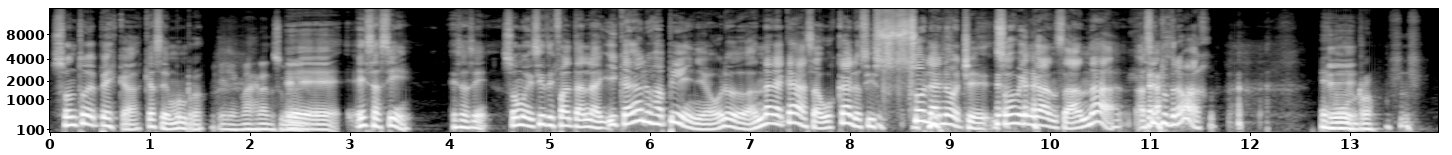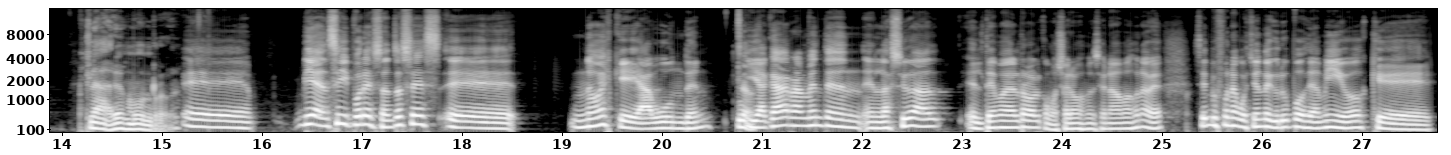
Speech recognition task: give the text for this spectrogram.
Son todo de pesca. ¿Qué hace Munro? El más grande su Eh, es así. Es así. Somos 17 y faltan like. Y cagalos a piña, boludo. Andá a la casa, buscalos. Y sola noche, sos venganza. Andá, hacé tu trabajo. Es eh, Munro. Claro, es Munro. Eh, bien, sí, por eso. Entonces, eh, no es que abunden. No. Y acá realmente en, en la ciudad, el tema del rol, como ya lo hemos mencionado más de una vez, siempre fue una cuestión de grupos de amigos que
